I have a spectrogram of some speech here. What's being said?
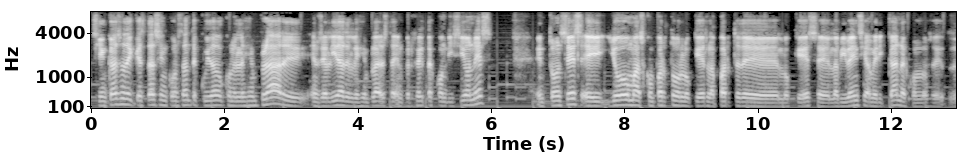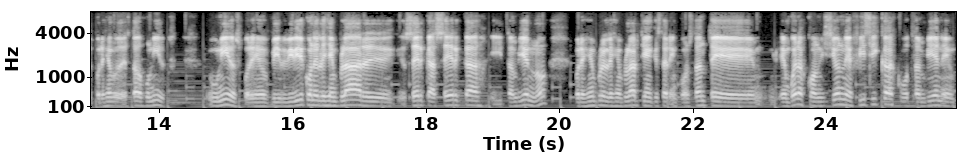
si en caso de que estás en constante cuidado con el ejemplar, en realidad el ejemplar está en perfectas condiciones, entonces, eh, yo más comparto lo que es la parte de lo que es eh, la vivencia americana con los, por ejemplo, de Estados Unidos. Unidos, por ejemplo, vivir con el ejemplar eh, cerca, cerca y también, ¿no? Por ejemplo, el ejemplar tiene que estar en constante, en buenas condiciones físicas como también en,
